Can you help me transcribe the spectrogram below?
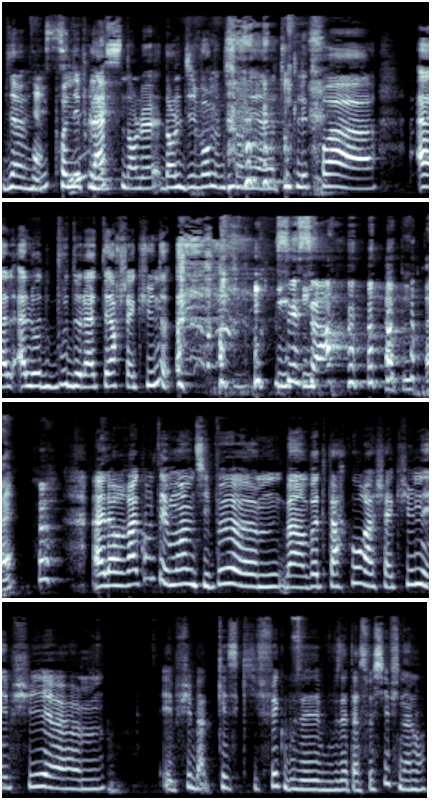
Bienvenue. Prenez place dans le dans le divan, même si on est euh, toutes les trois à, à, l'autre bout de la terre chacune. C'est ça. à peu près. Alors racontez-moi un petit peu euh, ben, votre parcours à chacune et puis euh, et puis bah, qu'est-ce qui fait que vous êtes, vous êtes associés finalement?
